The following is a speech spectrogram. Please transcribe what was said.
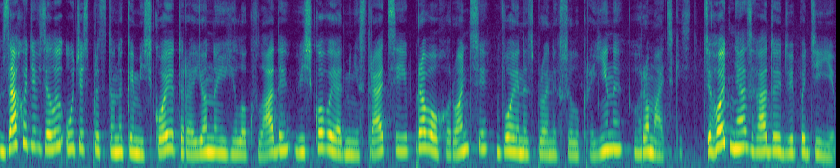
В заході взяли участь представники міської та районної гілок влади, військової адміністрації, правоохоронці, воїни Збройних сил України, громадськість. Цього дня згадують дві події:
